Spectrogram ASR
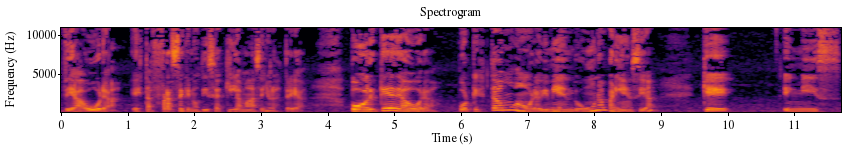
de ahora, esta frase que nos dice aquí la amada señora Estrella. ¿Por qué de ahora? Porque estamos ahora viviendo una apariencia que en mis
